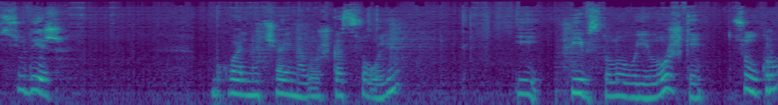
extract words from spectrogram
Сюди ж буквально чайна ложка солі і пів столової ложки цукру.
